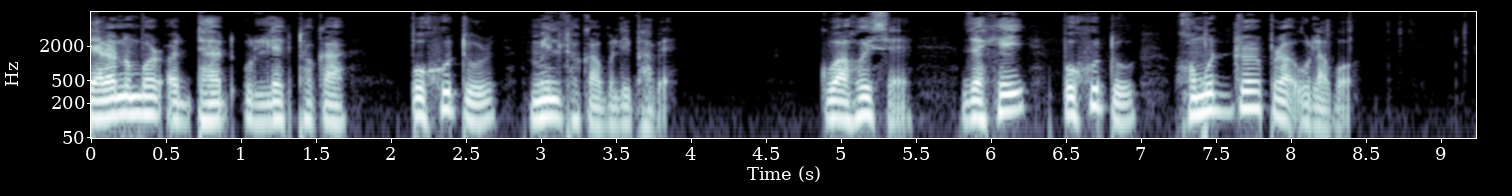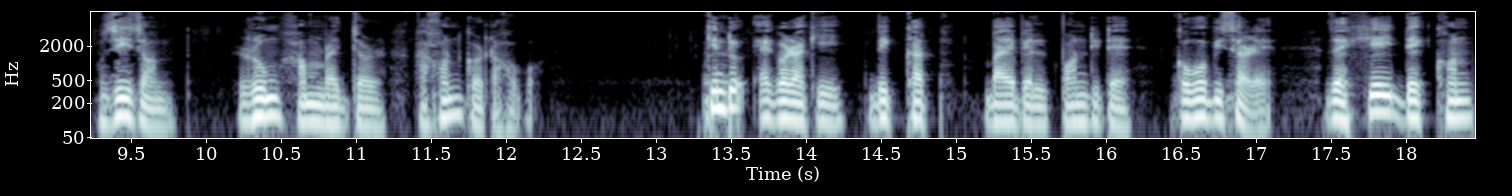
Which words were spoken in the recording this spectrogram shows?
তেৰ নম্বৰ অধ্যায়ত উল্লেখ থকা পশুটোৰ মিল থকা বুলি ভাবে। কোৱা হৈছে যে সেই পশুটো সমুদ্ৰৰ পৰা ওলাব যিজন ৰোম সাম্ৰাজ্যৰ শাসনকৰ্তা হ'ব। কিন্তু এগৰাকী বিখ্যাত বাইবেল পণ্ডিতে ক'ব বিচাৰে যে সেই দেশখন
